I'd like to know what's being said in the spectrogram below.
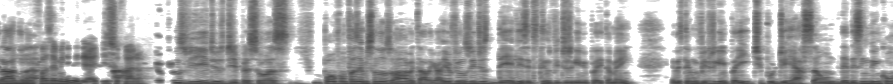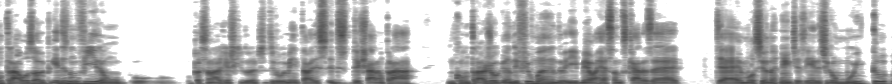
Irado, não né? fazia a mínima ideia disso, cara. eu vi uns vídeos de pessoas, pô, vamos fazer a missão dos homens e tal, legal. E eu vi uns vídeos deles, eles têm uns vídeos de gameplay também. Eles têm um vídeo de gameplay, tipo, de reação deles indo encontrar os homens, porque eles não viram o, o, personagem, acho que durante o desenvolvimento e tal. Eles, eles deixaram pra encontrar jogando e filmando. E, meu, a reação dos caras é, é emocionante, assim. Eles ficam muito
